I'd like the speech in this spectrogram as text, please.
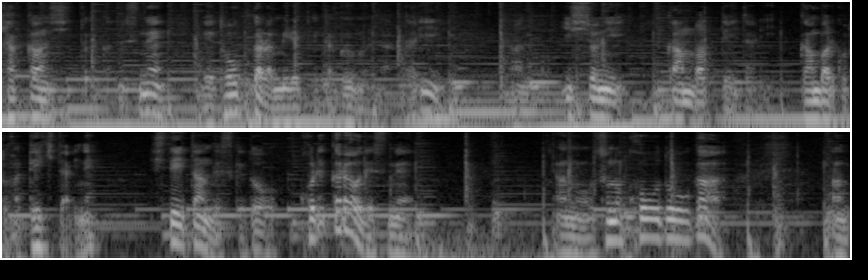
客観視というかですね遠くから見れてた部分だったりあの一緒に頑張っていたり頑張ることができたりねしていたんですけどこれからはですねあのその行動があの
